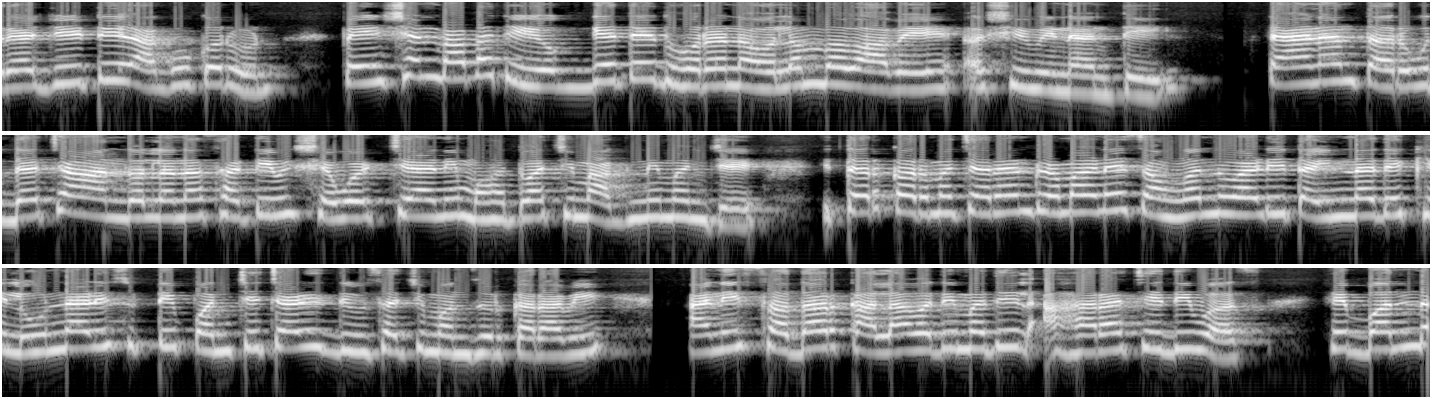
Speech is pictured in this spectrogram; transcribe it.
ग्रॅज्युएटी लागू करून पेन्शनबाबत योग्य ते धोरण अवलंबवावे अशी विनंती. त्यानंतर उद्याच्या आंदोलनासाठी शेवटची आणि महत्त्वाची मागणी म्हणजे इतर कर्मचाऱ्यांप्रमाणेच अंगणवाडी ताईंना देखील उन्हाळी सुट्टी पंचेचाळीस दिवसाची मंजूर करावी आणि सदर कालावधीमधील आहाराचे दिवस हे बंद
